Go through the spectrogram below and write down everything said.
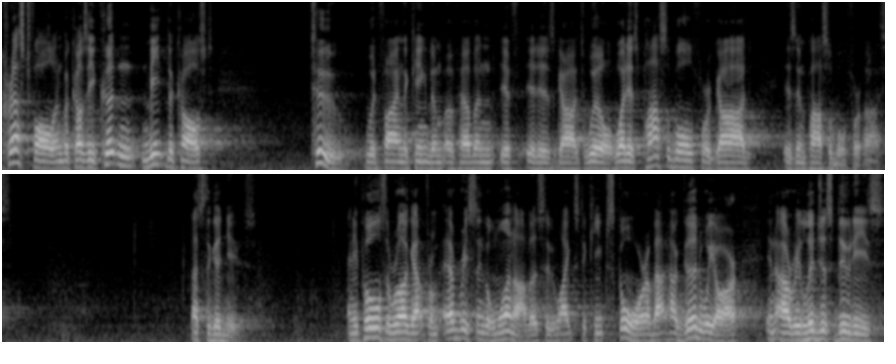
crestfallen because he couldn't meet the cost, too would find the kingdom of heaven if it is God's will. What is possible for God is impossible for us. That's the good news. And he pulls the rug out from every single one of us who likes to keep score about how good we are in our religious duties,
